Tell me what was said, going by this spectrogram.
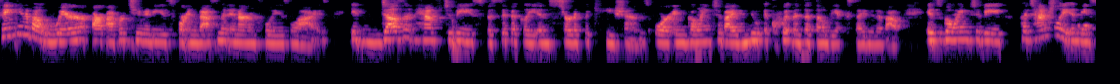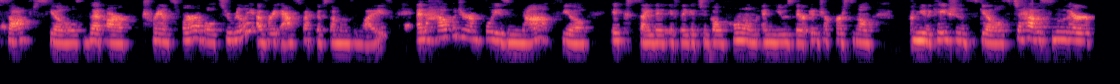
thinking about where our opportunities for investment in our employees lies, it doesn't have to be specifically in certifications or in going to buy new equipment that they'll be excited about. It's going to be potentially in these soft skills that are transferable to really every aspect of someone's life. And how could your employees not feel excited if they get to go home and use their interpersonal communication skills to have a smoother,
